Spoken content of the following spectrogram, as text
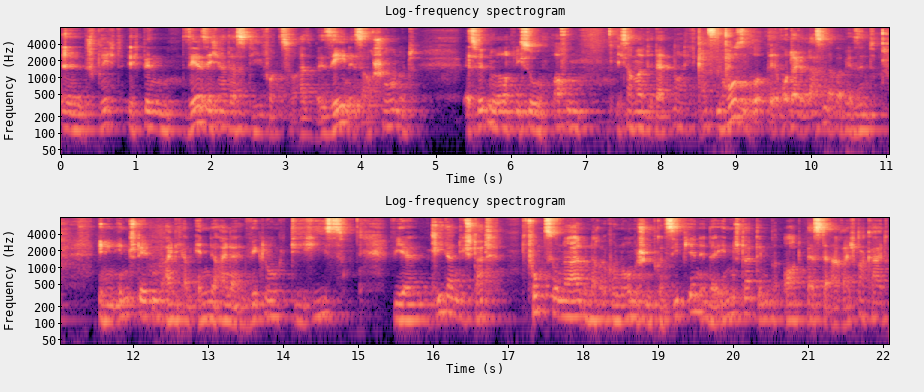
äh, spricht, ich bin sehr sicher, dass die von, also wir sehen es auch schon und es wird nur noch nicht so offen, ich sag mal, werden noch nicht die ganzen Hosen runtergelassen, aber wir sind in den Innenstädten eigentlich am Ende einer Entwicklung, die hieß, wir gliedern die Stadt funktional und nach ökonomischen Prinzipien in der Innenstadt, dem Ort bester Erreichbarkeit,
